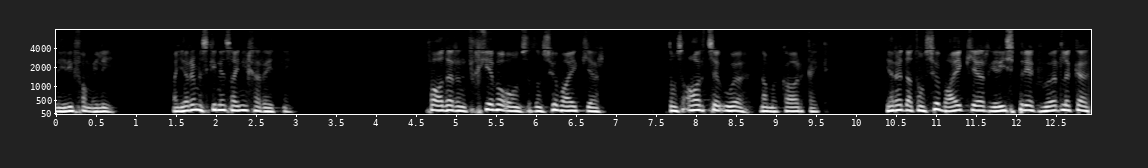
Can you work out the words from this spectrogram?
in hierdie familie. Maar Here, miskien is hy nie gered nie. Vader, en vergewe ons dat ons so baie keer met ons aardse oë na mekaar kyk. Here, dat ons so baie keer hierdie spreekwoordelike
